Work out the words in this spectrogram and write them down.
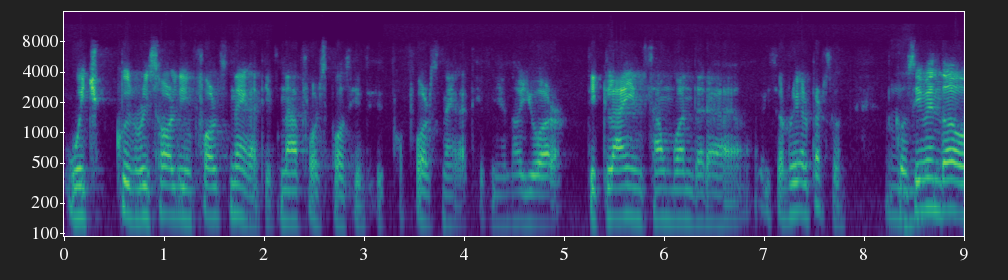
which could result in false negative, not false positive, false negative. You know, you are decline someone that uh, is a real person. Because mm-hmm. even though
